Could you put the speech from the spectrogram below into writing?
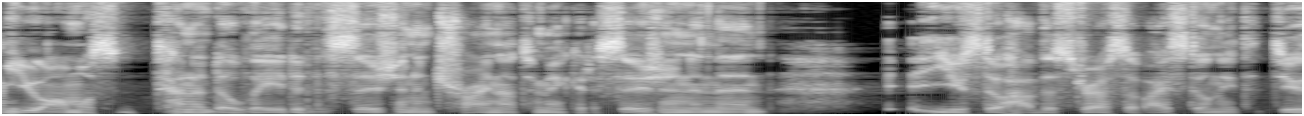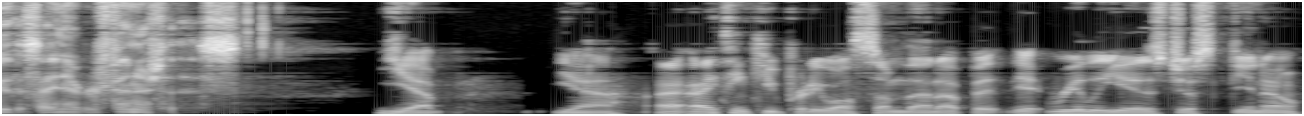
you almost kind of delay the decision and try not to make a decision and then you still have the stress of i still need to do this i never finish this Yep. Yeah. I, I think you pretty well summed that up. It it really is just, you know,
